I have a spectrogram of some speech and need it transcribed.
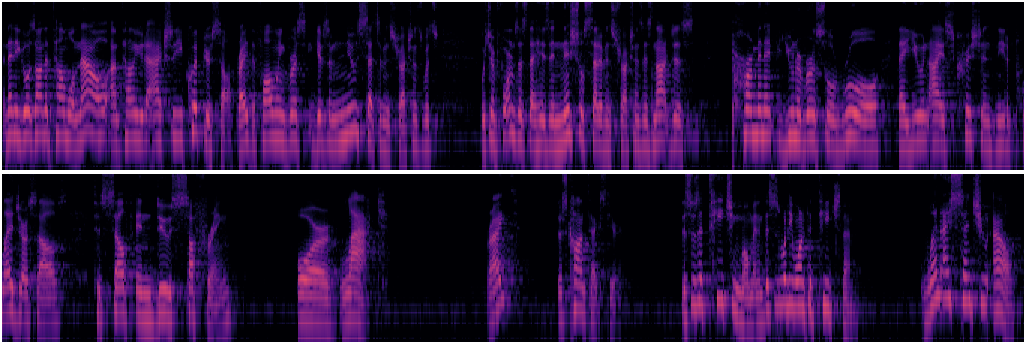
And then he goes on to tell him, Well, now I'm telling you to actually equip yourself, right? The following verse gives him new sets of instructions, which, which informs us that his initial set of instructions is not just permanent universal rule that you and I as Christians need to pledge ourselves to self induce suffering or lack. Right? There's context here. This was a teaching moment, and this is what he wanted to teach them. When I sent you out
